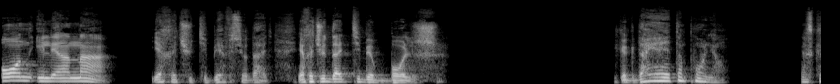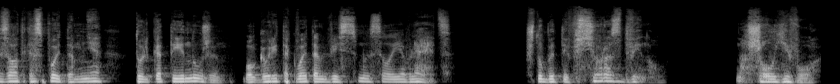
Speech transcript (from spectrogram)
он или она? Я хочу тебе все дать. Я хочу дать тебе больше. И когда я это понял, я сказал, Господь, да мне только ты и нужен. Бог говорит, так в этом весь смысл и является. Чтобы ты все раздвинул, нашел его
